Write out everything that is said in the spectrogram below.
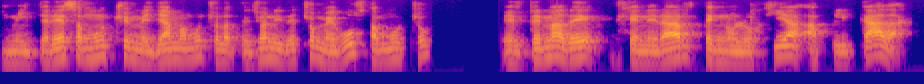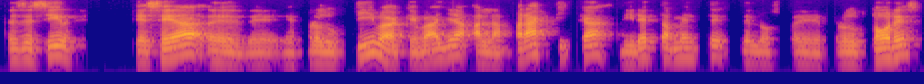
Y me interesa mucho y me llama mucho la atención y de hecho me gusta mucho el tema de generar tecnología aplicada, es decir, que sea eh, de, productiva, que vaya a la práctica directamente de los eh, productores,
